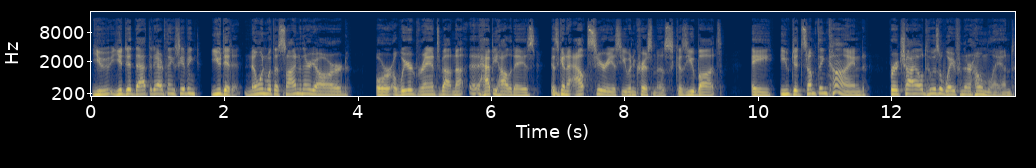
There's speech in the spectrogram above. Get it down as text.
you you did that the day after Thanksgiving. You did it. No one with a sign in their yard or a weird rant about not uh, happy holidays is going to out serious you in Christmas because you bought a you did something kind for a child who is away from their homeland.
